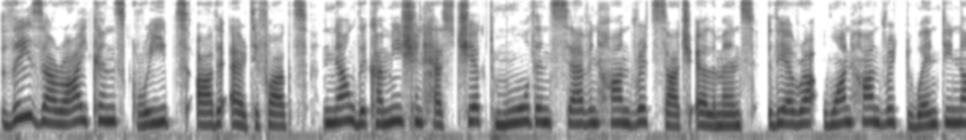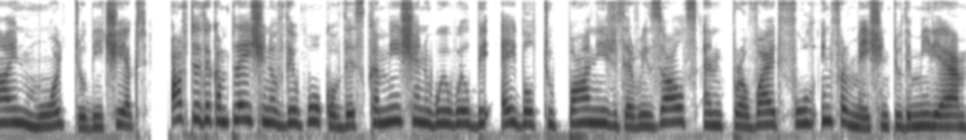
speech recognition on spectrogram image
These are icons, scripts, other artifacts. Now the Commission has checked more than 700 such elements. There are 129 more to be checked. After the completion of the work of this commission, we will be able to punish the results and provide full information to the media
